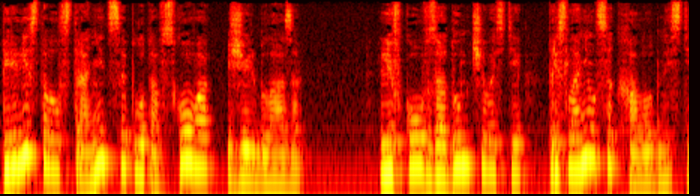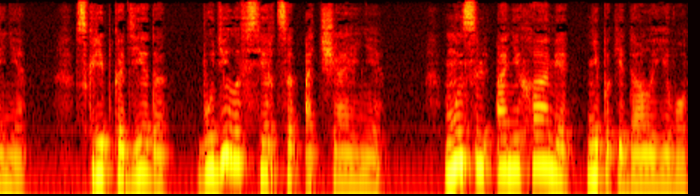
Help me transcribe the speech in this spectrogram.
перелистывал страницы плутовского Жильблаза. Левков в задумчивости прислонился к холодной стене. Скрипка деда будила в сердце отчаяние. Мысль о Нехаме не покидала его.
